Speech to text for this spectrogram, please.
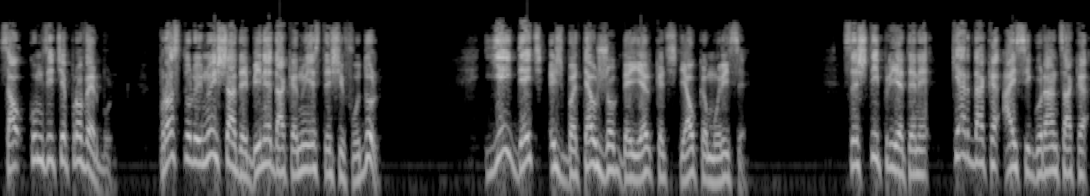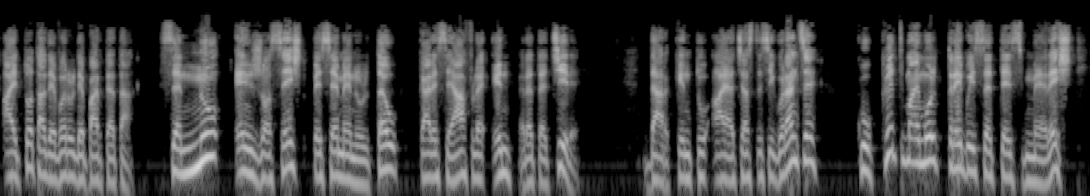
Sau, cum zice proverbul, prostului nu-i de bine dacă nu este și fudul. Ei deci își băteau joc de el că știau că murise. Să știi, prietene, chiar dacă ai siguranța că ai tot adevărul de partea ta, să nu înjosești pe semenul tău care se află în rătăcire. Dar când tu ai această siguranță, cu cât mai mult trebuie să te smerești.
